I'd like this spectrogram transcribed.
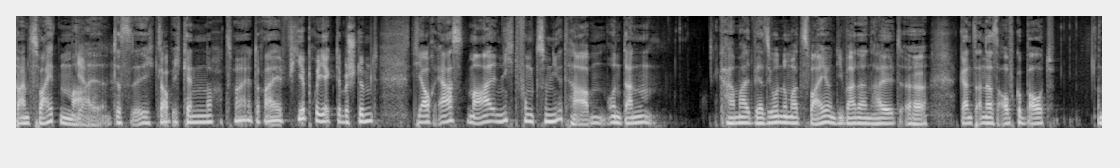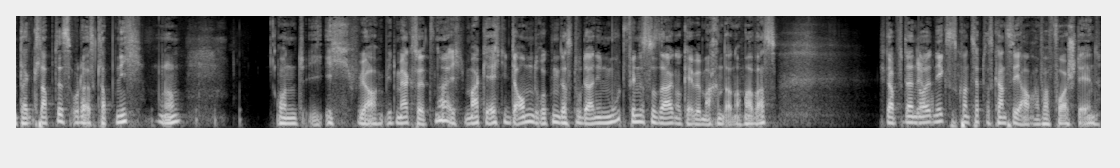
beim zweiten Mal. Ja. Das, ich glaube, ich kenne noch zwei, drei, vier Projekte bestimmt, die auch erstmal nicht funktioniert haben und dann kam halt Version Nummer zwei und die war dann halt äh, ganz anders aufgebaut und dann klappt es oder es klappt nicht. Ne? Und ich, ja, wie merkst du jetzt, ne? Ich mag dir echt die Daumen drücken, dass du da den Mut findest zu sagen, okay, wir machen da noch mal was. Ich glaube, dein ja. nächstes Konzept, das kannst du ja auch einfach vorstellen.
